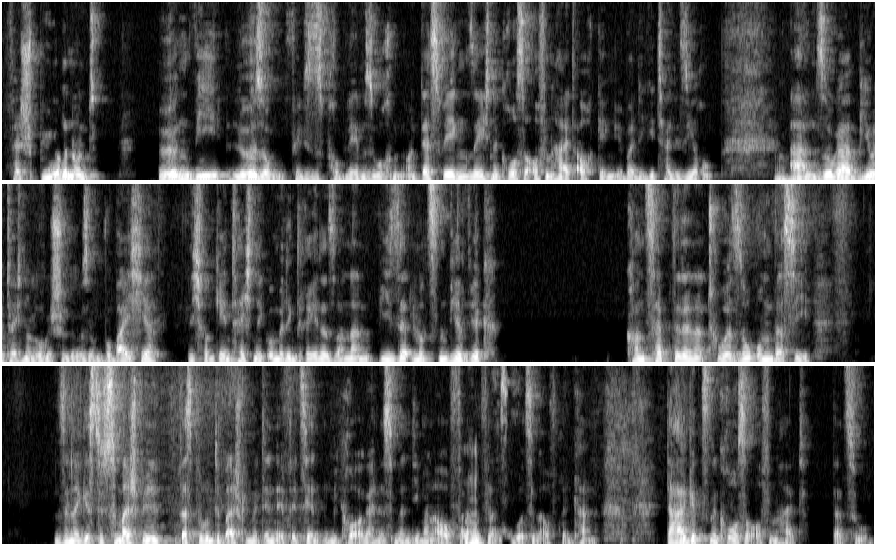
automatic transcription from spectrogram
verspüren und irgendwie Lösungen für dieses Problem suchen. Und deswegen sehe ich eine große Offenheit auch gegenüber Digitalisierung. Mhm. Ähm, sogar biotechnologische Lösungen, wobei ich hier nicht von Gentechnik unbedingt rede, sondern wie nutzen wir Wirkkonzepte der Natur so um, dass sie synergistisch. Zum Beispiel das berühmte Beispiel mit den effizienten Mikroorganismen, die man auf mhm. Pflanzenwurzeln aufbringen kann. Da gibt es eine große Offenheit dazu.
